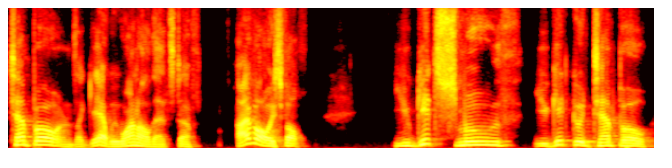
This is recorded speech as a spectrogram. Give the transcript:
tempo, and it's like yeah, we want all that stuff. I've always felt you get smooth you get good tempo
